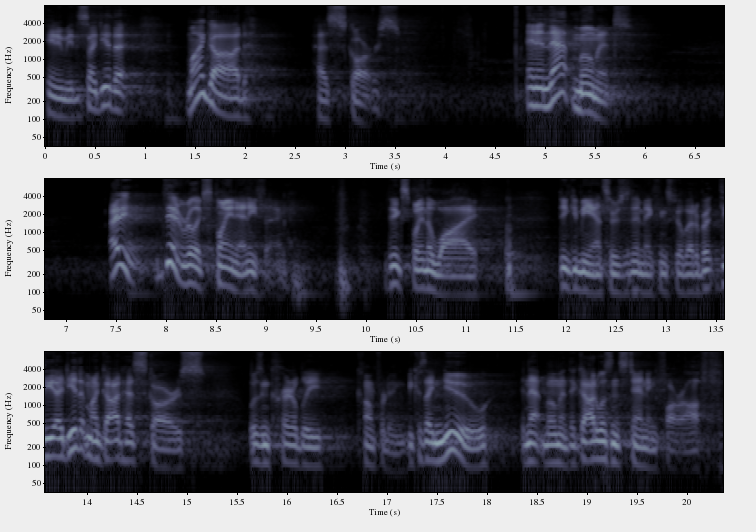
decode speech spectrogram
came to me this idea that my God has scars. And in that moment, I didn't, didn't really explain anything. Didn't explain the why, didn't give me answers, it didn't make things feel better. But the idea that my God has scars was incredibly comforting because I knew in that moment that God wasn't standing far off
